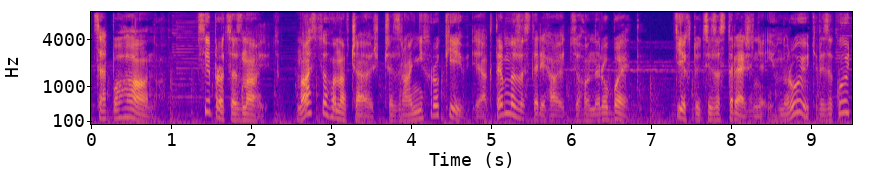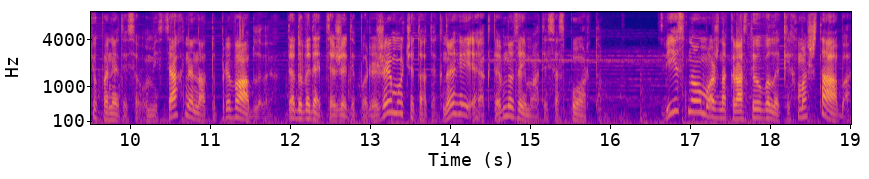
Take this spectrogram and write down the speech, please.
це погано. Всі про це знають. Нас цього навчають ще з ранніх років і активно застерігають цього не робити. Ті, хто ці застереження ігнорують, ризикують опинитися у місцях не надто привабливих, де доведеться жити по режиму, читати книги і активно займатися спортом. Звісно, можна красти у великих масштабах,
